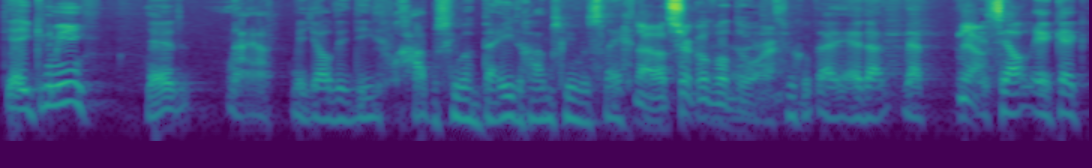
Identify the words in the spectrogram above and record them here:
Die economie, nou ja, weet je wel, die, die gaat misschien wat beter, gaat misschien wat slechter. Nou, dat sukkelt wat door. Dat dat, dat, Ja. zelf, kijk,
